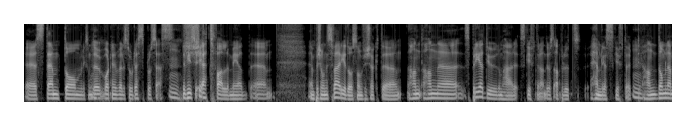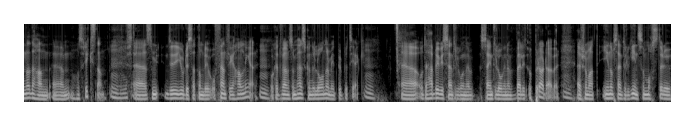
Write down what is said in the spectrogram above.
eh, stämt dem. Liksom, Det har Mm. varit en väldigt stor rättsprocess. Mm. Det finns Shit. ju ett fall med eh, en person i Sverige då som försökte, han, han eh, spred ju de här skrifterna, deras absolut hemligaste skrifter. Mm. Han, de lämnade han eh, hos riksdagen. Mm, det. Eh, som, det gjorde så att de blev offentliga handlingar Mm. och att vem som helst kunde låna dem i ett bibliotek. Mm. Eh, och det här blev ju scientologerna, scientologerna väldigt upprörda över Mm. eftersom att inom scientologin så måste du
